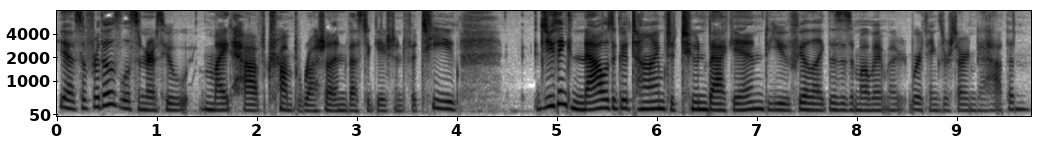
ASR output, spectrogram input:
Yeah, so for those listeners who might have Trump Russia investigation fatigue, do you think now is a good time to tune back in? Do you feel like this is a moment where, where things are starting to happen?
